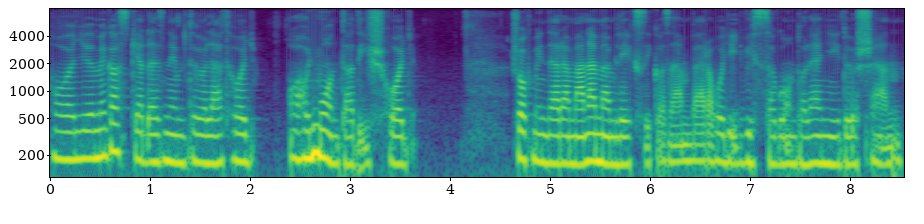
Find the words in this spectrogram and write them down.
hogy még azt kérdezném tőled, hogy ahogy mondtad is, hogy sok mindenre már nem emlékszik az ember, ahogy így visszagondol ennyi idősen,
